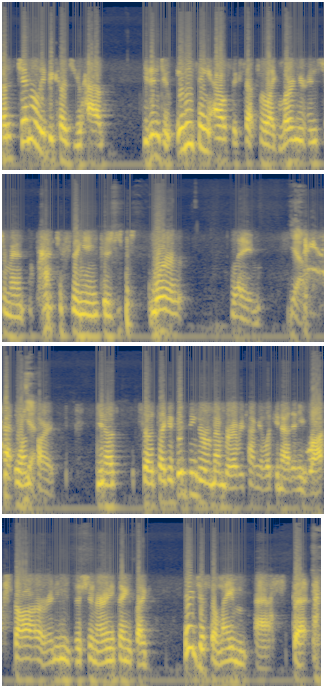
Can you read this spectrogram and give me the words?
but it's generally because you have you didn't do anything else except for like learn your instrument, practice singing because you were lame Yeah. at one Yeah. part. You know, so it's like a good thing to remember every time you're looking at any rock star or any musician or anything. It's like they're just a lame ass that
